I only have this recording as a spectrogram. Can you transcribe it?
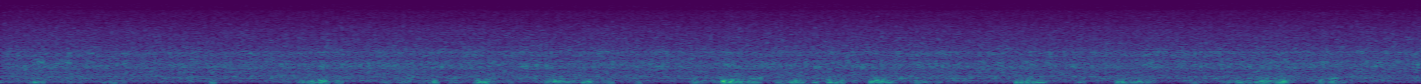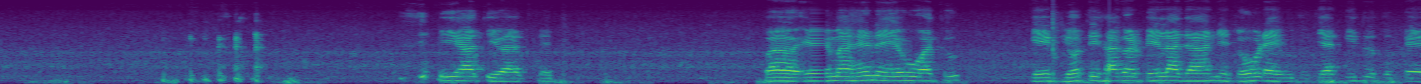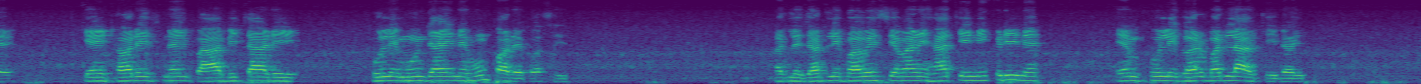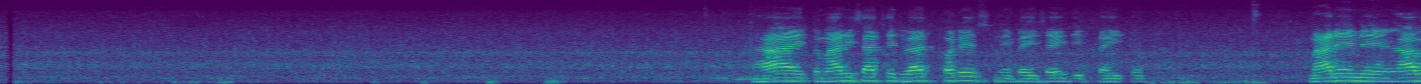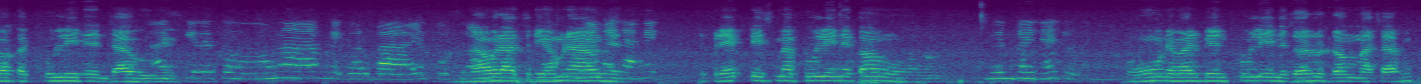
ઈ સાચી વાત છે. એમાં હે ને એવું હતું કે એક જ્યોતિસાગર પેલા જ આને જોવડાવ્યું હતું. ત્યારે કીધું હતું કે ક્યાંય ઠરીશ નહીં આ બિચારી ફૂલી મૂંઝાઈને શું કરે પછી? એટલે જેટલી ભવિષ્યવાણી સાચી નીકળી ને એમ ફૂલી ઘર બદલાવતી રહી. હા એ તો મારી સાથે જ વાત કરે ને ભાઈ જયદીપભાઈ તો. મારે ને આ વખત ફૂલીને જવું ને. નવરાત્રી હમણાં બે આવે. મહિના હે. પ્રેક્ટિસમાં ફૂલીને કહું. હું ને મારી બેન ફૂલીને જરૂર રમવા ચાહું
